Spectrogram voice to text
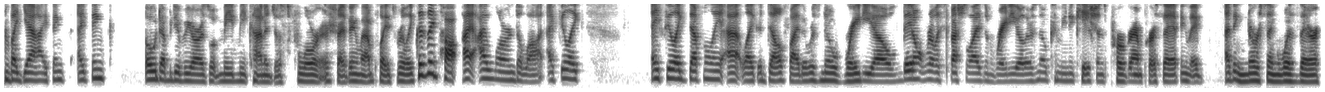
Um, but yeah, I think I think OWWR is what made me kind of just flourish. I think that place really because they taught. I I learned a lot. I feel like I feel like definitely at like Adelphi there was no radio. They don't really specialize in radio. There's no communications program per se. I think they I think nursing was their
